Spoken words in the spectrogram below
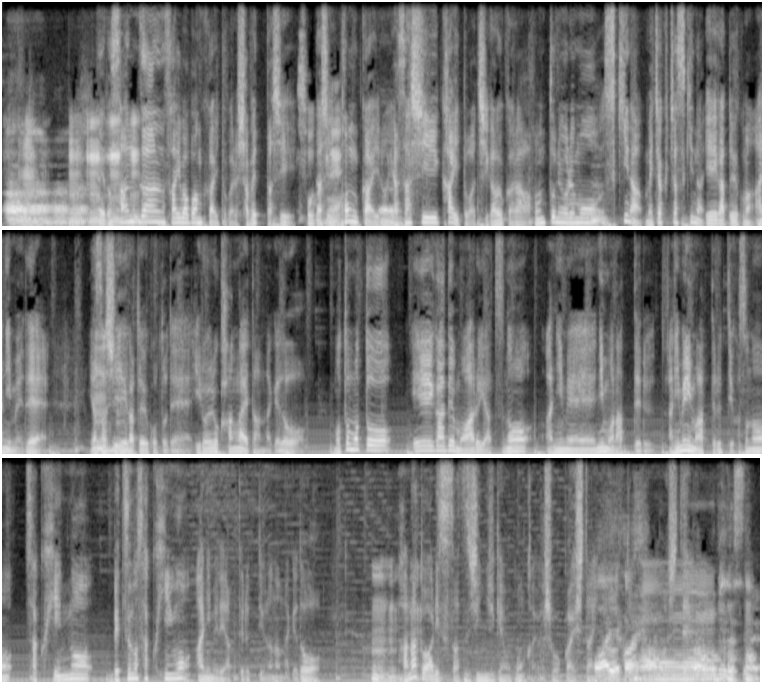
あ、ああ、ああ。うん。うん。だけど散々サイバーバンク会とかで喋ったし、そうだね。し今回の優しい回とは違うから、本当に俺も好きな、めちゃくちゃ好きな映画というか、まあアニメで、優しい映画ということで、いろいろ考えたんだけど、もともと映画でもあるやつのアニメにもなってる、アニメにもなってるっていうか、その作品の別の作品をアニメでやってるっていうのなんだけど、うんうん。花とアリス殺人事件を今回は紹介したいはいなと思いましはいて、なるほどですね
